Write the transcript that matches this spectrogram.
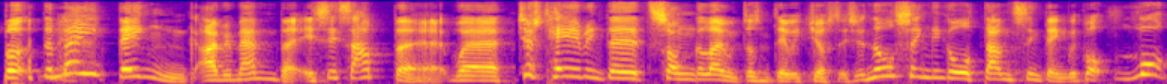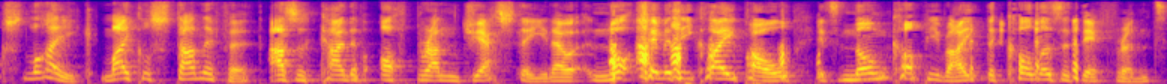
but the main thing I remember is this advert where just hearing the song alone doesn't do it justice. It's no singing or dancing thing with what looks like Michael Staniforth as a kind of off-brand jester, you know, not Timothy Claypole. It's non-copyright. The colours are different.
